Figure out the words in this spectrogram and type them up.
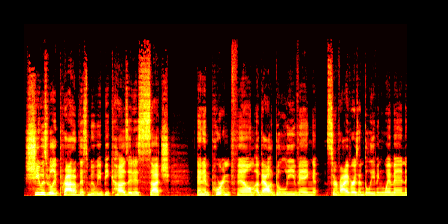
she was really proud of this movie because it is such an important film about believing survivors and believing women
